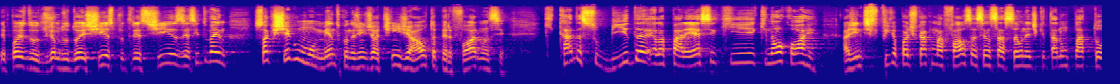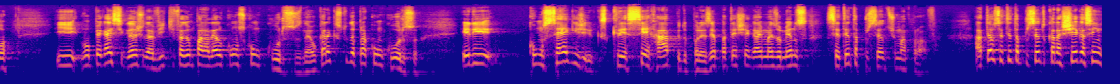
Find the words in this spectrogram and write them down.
Depois do, digamos, do 2x para o 3x, e assim tu vai. Só que chega um momento quando a gente já atinge a alta performance que cada subida ela parece que, que não ocorre. A gente fica, pode ficar com uma falsa sensação né, de que está num platô. E vou pegar esse gancho da Vicky e fazer um paralelo com os concursos. Né? O cara que estuda para concurso, ele consegue crescer rápido, por exemplo, até chegar em mais ou menos 70% de uma prova. Até os 70% o cara chega assim,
